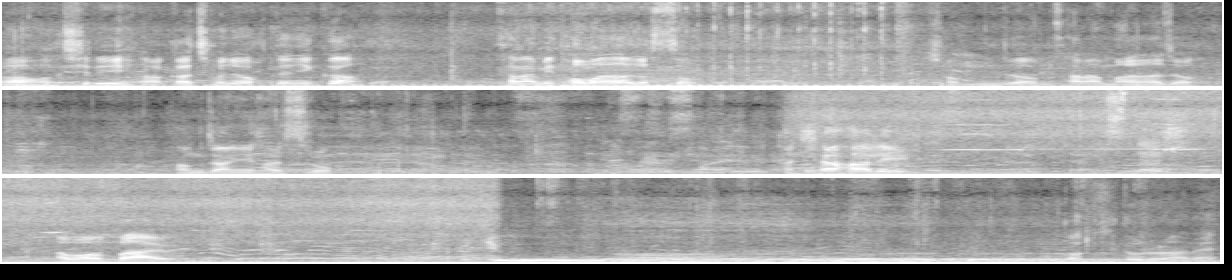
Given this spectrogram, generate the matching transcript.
아, 확실히 아까 저녁 때니까 사람이 더 많아졌어. 점점 사람 많아져. 광장에 갈수록. 아, 샤하디. 아, 원 파이브. 뭔가 기도를 하네.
